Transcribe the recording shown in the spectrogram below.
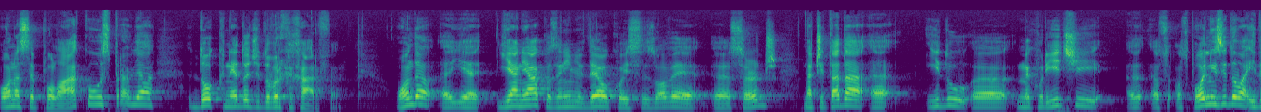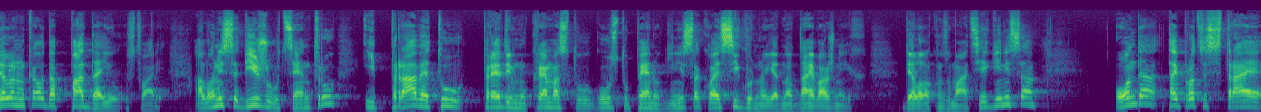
ona se polako uspravlja dok ne dođe do vrha harfe. Onda je jedan jako zanimljiv deo koji se zove uh, surge, znači tada uh, idu uh, mehurići od spoljnih zidova i delo nam kao da padaju u stvari. Ali oni se dižu u centru i prave tu predivnu kremastu, gustu penu Ginisa koja je sigurno jedna od najvažnijih delova konzumacije Ginisa. Onda taj proces traje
